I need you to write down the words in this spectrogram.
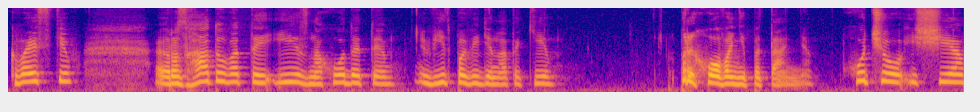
квестів е, розгадувати і знаходити відповіді на такі приховані питання. Хочу іще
